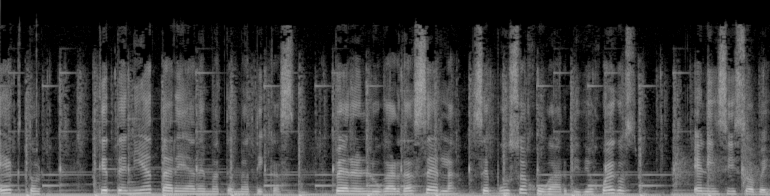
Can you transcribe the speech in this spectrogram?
Héctor, que tenía tarea de matemáticas, pero en lugar de hacerla, se puso a jugar videojuegos. El inciso B.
